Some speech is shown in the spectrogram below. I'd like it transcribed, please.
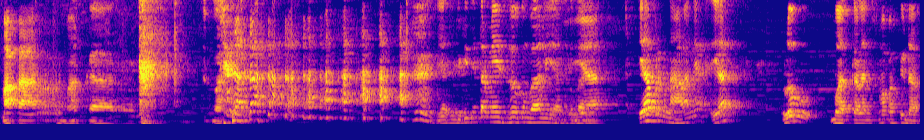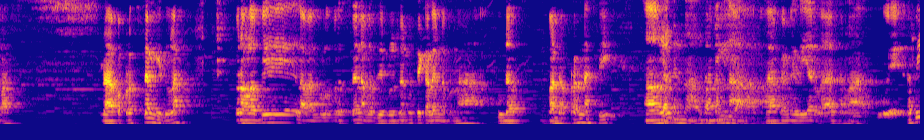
Makar. Makar. Ya sedikit intermezzo kembali ya kembali. Iya. Ya perkenalan ya, ya lu buat kalian semua pasti udah pas berapa persen gitulah kurang lebih 80 persen atau 70 persen pasti kalian udah pernah udah pada pernah sih uh, Udah lu kenal, udah familiar. kenal. udah familiar lah sama gue. Tapi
